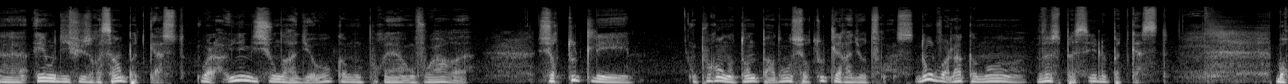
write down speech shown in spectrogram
Euh, et on diffusera ça en podcast. Voilà, une émission de radio, comme on pourrait en voir euh, sur toutes les. On pourrait en entendre, pardon, sur toutes les radios de France. Donc voilà comment veut se passer le podcast. Bon,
